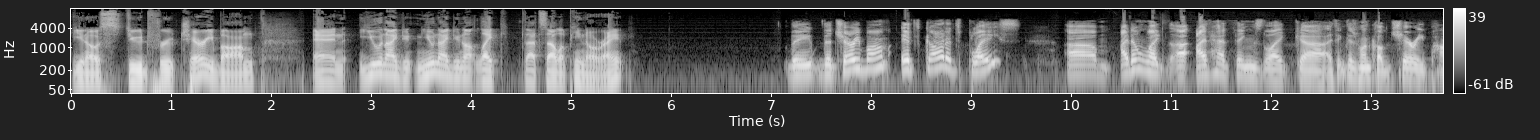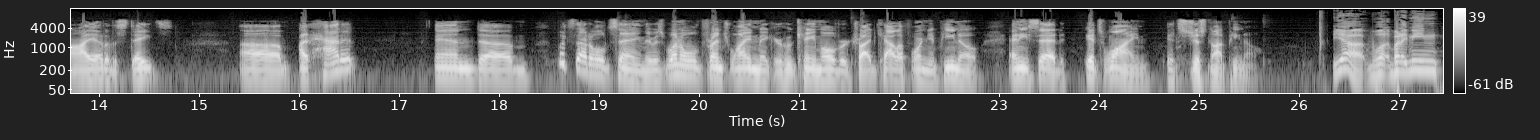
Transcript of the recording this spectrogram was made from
you know, stewed fruit cherry bomb. And you and I do you and I do not like that style of Pinot, right? the the cherry bomb it's got its place um, i don't like uh, i've had things like uh, i think there's one called cherry pie out of the states um, i've had it and um, what's that old saying there was one old french winemaker who came over tried california pinot and he said it's wine it's just not pinot Yeah, well, but I mean,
